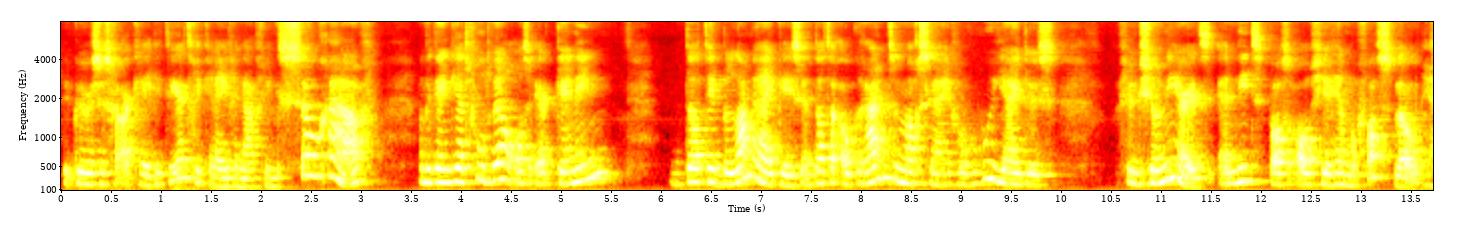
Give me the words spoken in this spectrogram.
de cursus geaccrediteerd gekregen. Nou, vind ik zo gaaf. Want ik denk, ja, het voelt wel als erkenning dat dit belangrijk is. En dat er ook ruimte mag zijn voor hoe jij dus functioneert. En niet pas als je helemaal vastloopt. Ja.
